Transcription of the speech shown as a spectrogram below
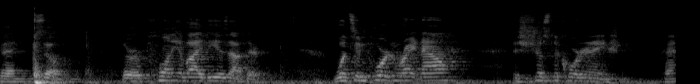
Okay, so there are plenty of ideas out there. What's important right now is just the coordination. Okay.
